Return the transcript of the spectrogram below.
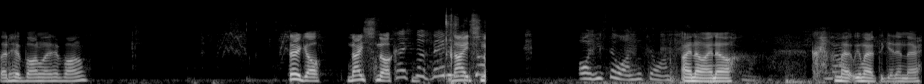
Let it hit bottom, let it hit bottom. There you go. Nice snook. Nice snook, baby. Nice snook. Oh, he's still on. He's still on. I know, I know. Crap, we might, we might have to get in there.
